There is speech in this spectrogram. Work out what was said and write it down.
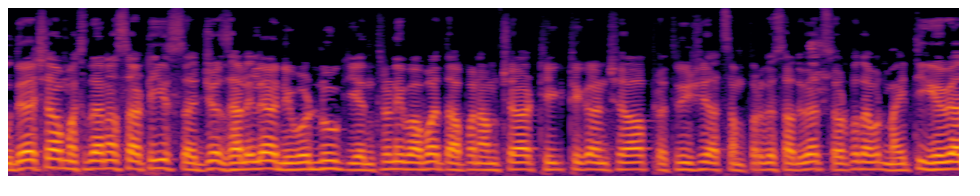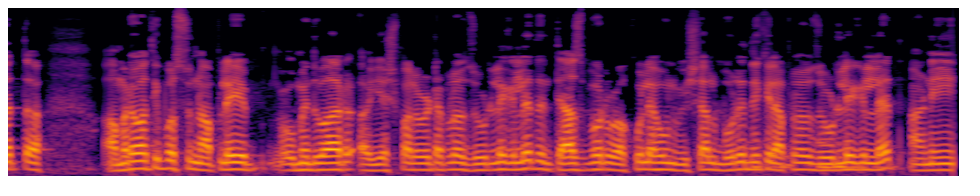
उद्याच्या मतदानासाठी सज्ज झालेल्या निवडणूक यंत्रणेबाबत आपण आमच्या ठिकठिकाणच्या प्रतिनिधीशी आज संपर्क साधूयात. सर्वप्रथम आपण माहिती घेऊयात अमरावतीपासून आपले उमेदवार यशपाल वेटे आपल्याला जोडले गेलेत आणि त्याचबरोबर अकोल्याहून विशाल बोरे देखील आपल्याला जोडले गेले आहेत आणि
